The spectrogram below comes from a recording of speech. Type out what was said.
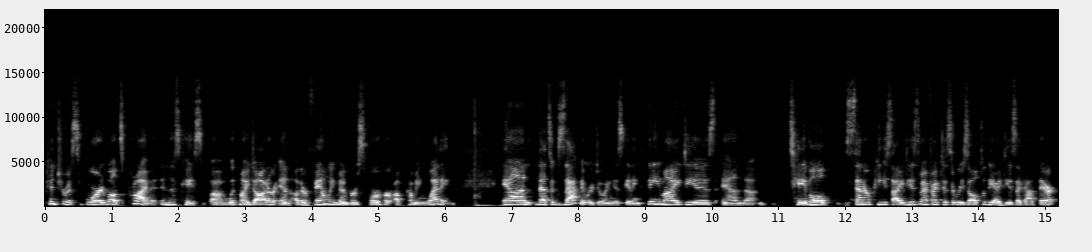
pinterest board. Well it's private in this case um, with my daughter and other family members for her upcoming wedding. And that's exactly what we're doing is getting theme ideas and uh, table centerpiece ideas. Matter of fact, as a result of the ideas I got there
